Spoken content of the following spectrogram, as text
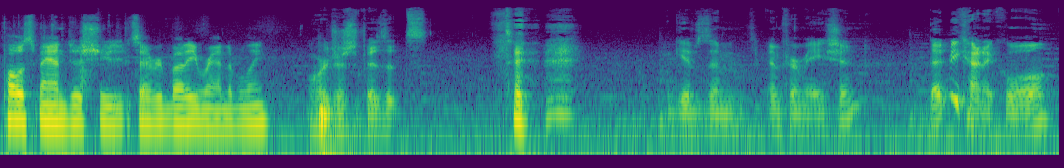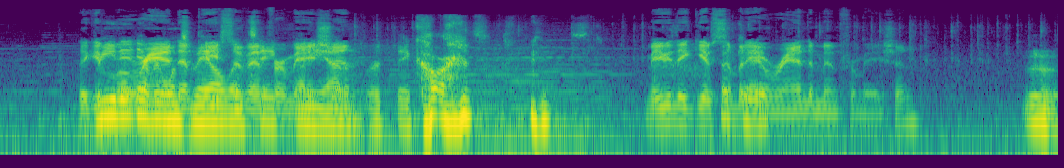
postman just shoots everybody randomly. Or just visits. Gives them information. That'd be kind of cool. They give Read them a everyone's random mail piece and of take money out information. of birthday cards. Maybe they give somebody Okay. a random information. Mm.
